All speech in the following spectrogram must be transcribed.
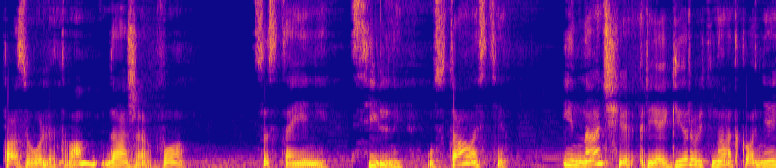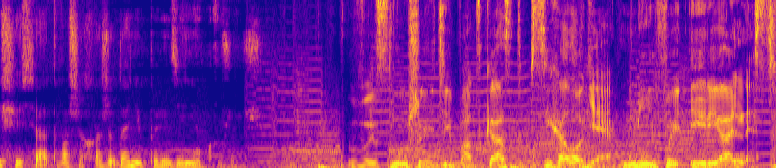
позволят вам даже в состоянии сильной усталости иначе реагировать на отклоняющиеся от ваших ожиданий поведение окружающих. Вы слушаете подкаст «Психология. Мифы и реальность».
